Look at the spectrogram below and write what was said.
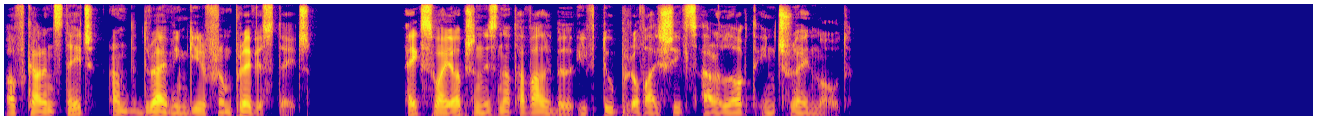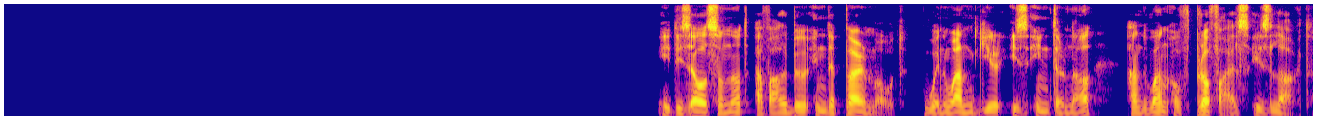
of current stage and driving gear from previous stage. XY option is not available if two profile shifts are locked in train mode. It is also not available in the pair mode, when one gear is internal and one of profiles is locked.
